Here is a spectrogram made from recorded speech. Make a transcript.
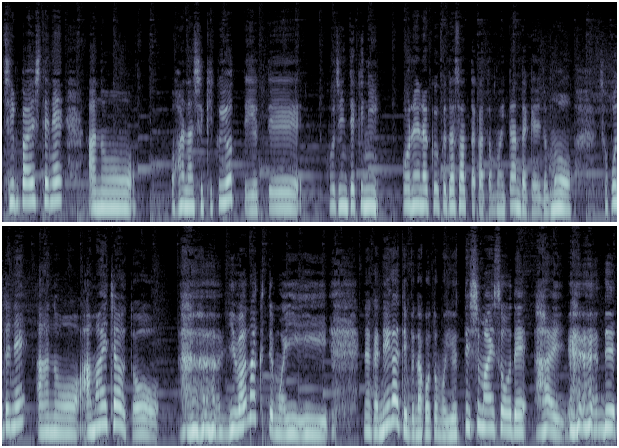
心配してねあのお話聞くよって言って個人的にご連絡くださった方もいたんだけれどもそこでねあの甘えちゃうと 言わなくてもいい、なんかネガティブなことも言ってしまいそうで、はい。で、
